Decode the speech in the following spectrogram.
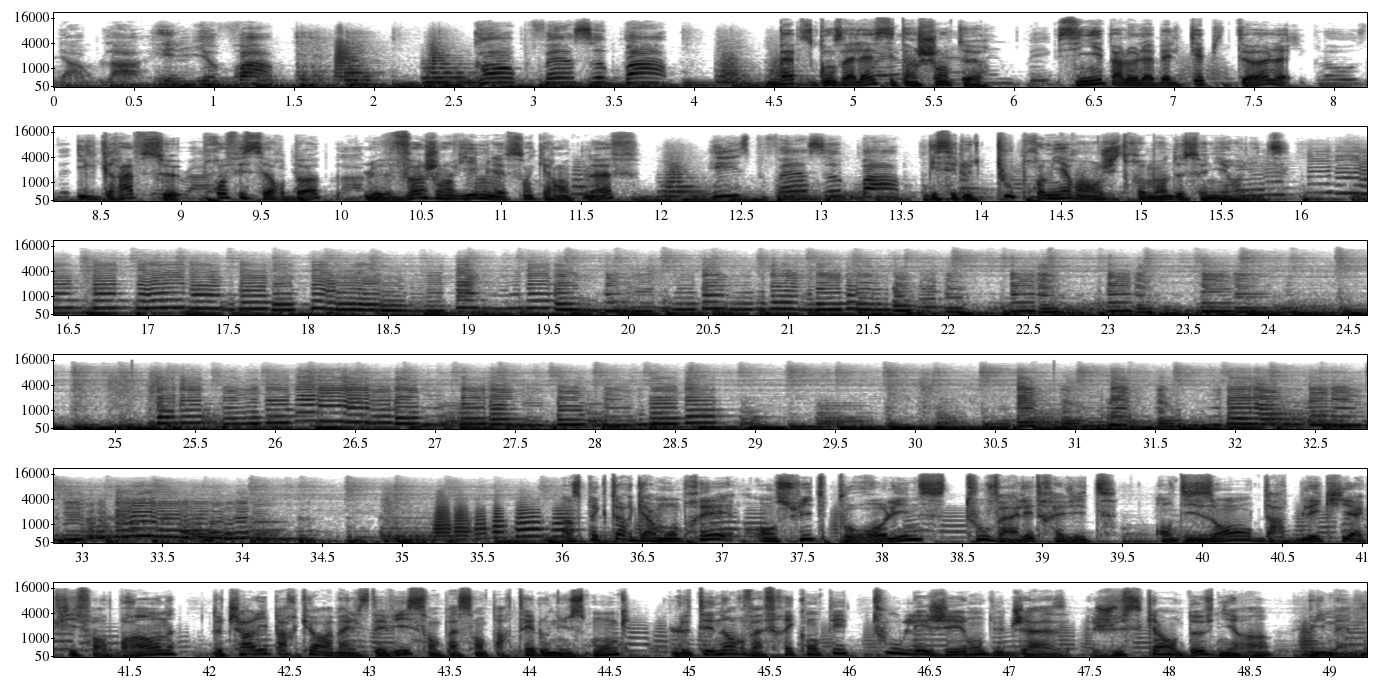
Babs Gonzalez est un chanteur. Signé par le label Capitol, il grave ce Professeur Bob le 20 janvier 1949 et c'est le tout premier enregistrement de Sonny Rollins. Inspecteur Garmont-Pré, ensuite, pour Rollins, tout va aller très vite. En 10 ans, d'Art Blakey à Clifford Brown, de Charlie Parker à Miles Davis en passant par Thelonious Monk, le ténor va fréquenter tous les géants du jazz, jusqu'à en devenir un lui-même.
